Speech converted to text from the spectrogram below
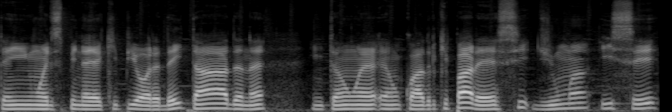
tem uma dispneia que piora deitada, né? Então é, é um quadro que parece de uma IC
